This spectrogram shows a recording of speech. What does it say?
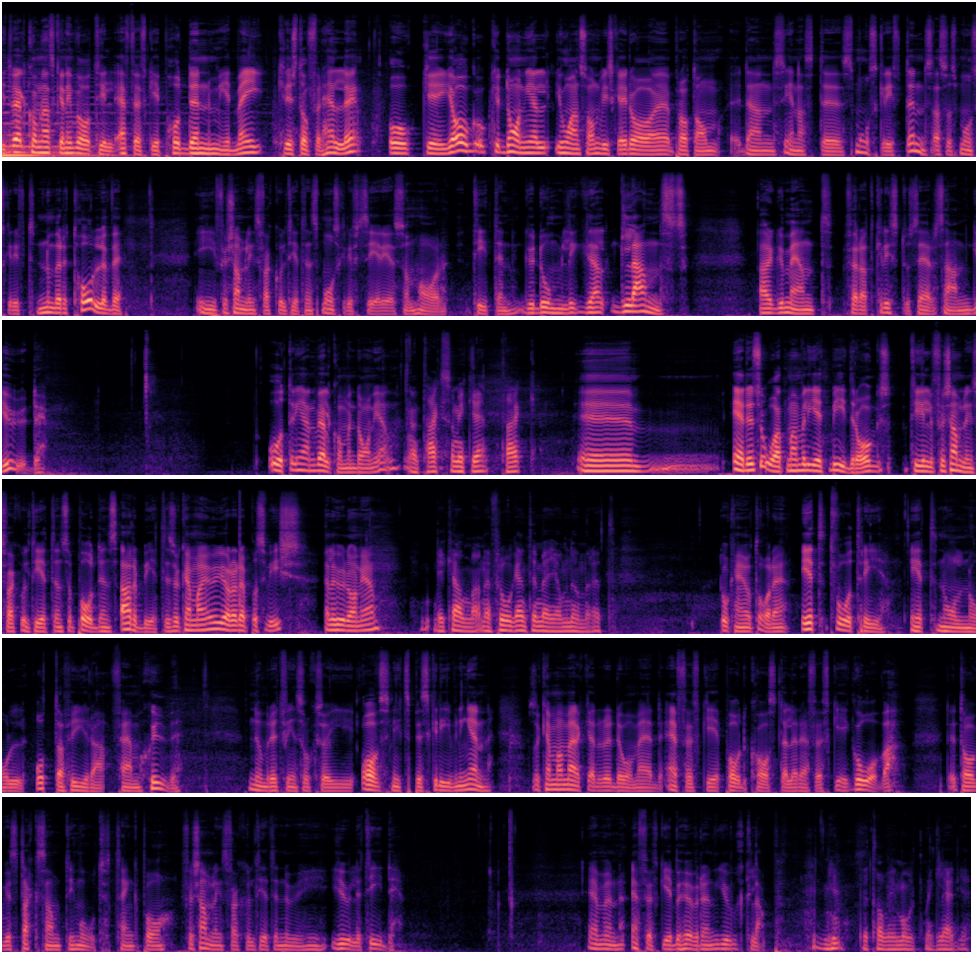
Hjärtligt välkomna ska ni vara till FFG-podden med mig, Kristoffer Helle. Och eh, jag och Daniel Johansson, vi ska idag eh, prata om den senaste småskriften, alltså småskrift nummer 12 i församlingsfakultetens småskriftsserie som har titeln Gudomlig glans, argument för att Kristus är sann Gud. Återigen välkommen Daniel. Ja, tack så mycket, tack. Eh, är det så att man vill ge ett bidrag till församlingsfakultetens och poddens arbete så kan man ju göra det på Swish. Eller hur Daniel? Det kan man, men fråga inte mig om numret. Då kan jag ta det. 123 100 8457. Numret finns också i avsnittsbeskrivningen. Så kan man märka det då med FFG Podcast eller FFG Gåva. Det tages tacksamt emot. Tänk på församlingsfakulteten nu i juletid. Även FFG behöver en julklapp. Det tar vi emot med glädje.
